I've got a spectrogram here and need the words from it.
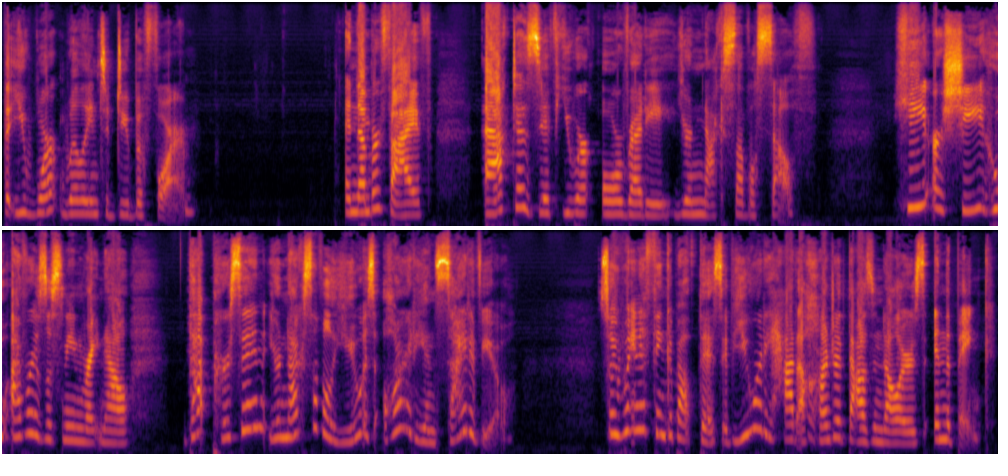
that you weren't willing to do before? And number five, act as if you are already your next level self he or she, whoever is listening right now, that person, your next level you, is already inside of you. So I want you to think about this. If you already had $100,000 in the bank,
